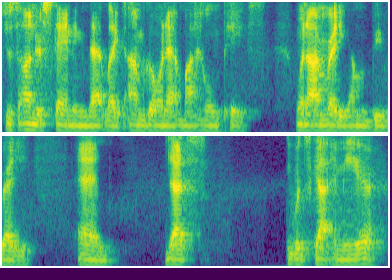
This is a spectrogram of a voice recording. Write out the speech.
just understanding that like I'm going at my own pace. When I'm ready, I'm gonna be ready, and that's what's gotten me here.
